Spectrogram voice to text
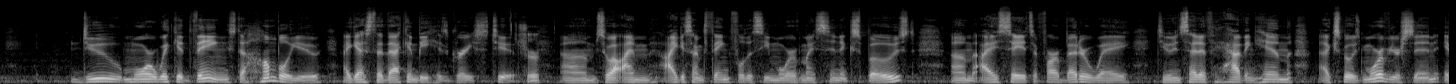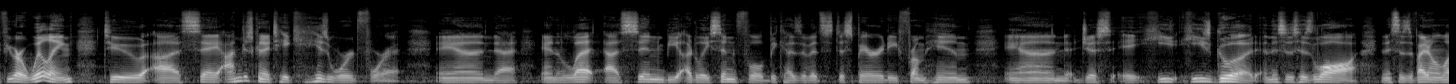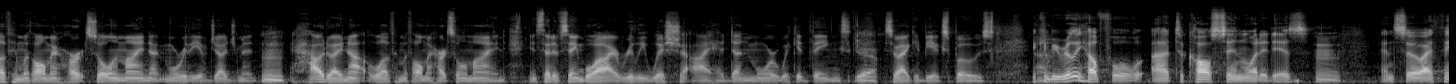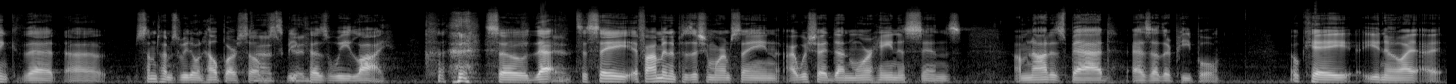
do more wicked things to humble you, I guess that that can be His grace too. Sure. Um, so I'm, I guess I'm thankful to see more of my sin exposed. Um, I say it's a far better way to instead of having Him expose more of your sin, if you are willing to uh, say, I'm just going to take His word for it, and uh, and let uh, sin be utterly sinful because of its disparity from Him, and just it, He He's good, and this is His law, and it says if I don't love Him with all my heart, soul, and mind, I'm worthy of judgment. Mm. How do I not love him with all my heart, soul, and mind? Instead of saying, "Well, I really wish I had done more wicked things, yeah. so I could be exposed." It can um, be really helpful uh, to call sin what it is, hmm. and so I think that uh, sometimes we don't help ourselves because we lie. so that yeah. to say, if I'm in a position where I'm saying, "I wish I had done more heinous sins," I'm not as bad as other people. Okay, you know, I, I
